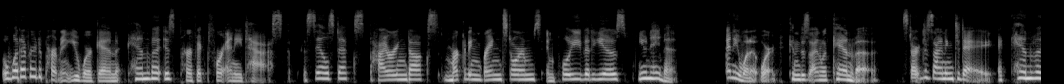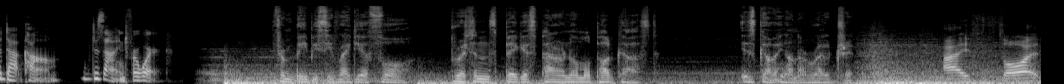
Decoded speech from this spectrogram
Whatever department you work in, Canva is perfect for any task sales decks, hiring docs, marketing brainstorms, employee videos, you name it. Anyone at work can design with Canva. Start designing today at canva.com. Designed for work. From BBC Radio 4, Britain's biggest paranormal podcast is going on a road trip. I thought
